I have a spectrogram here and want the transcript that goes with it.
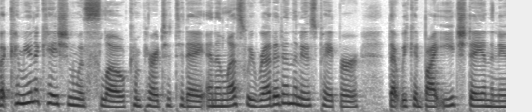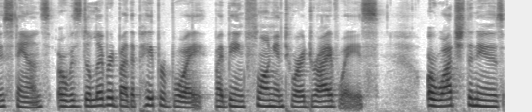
But communication was slow compared to today, and unless we read it in the newspaper that we could buy each day in the newsstands, or was delivered by the paper boy by being flung into our driveways, or watched the news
